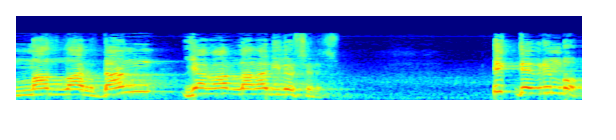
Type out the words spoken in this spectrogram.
mallardan yararlanabilirsiniz. İlk devrim bu.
